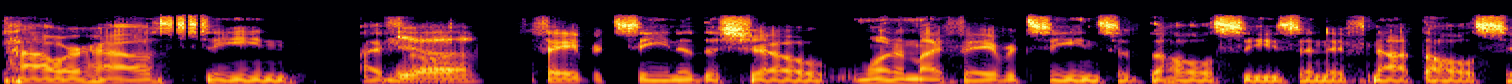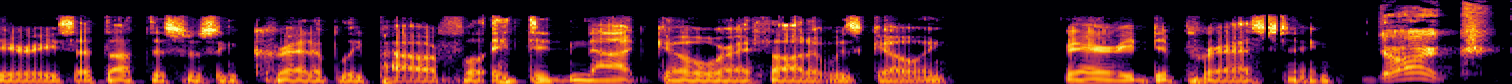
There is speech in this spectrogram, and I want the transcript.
Powerhouse scene. I thought. Yeah. Favorite scene of the show. One of my favorite scenes of the whole season, if not the whole series. I thought this was incredibly powerful. It did not go where I thought it was going. Very depressing. Dark.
